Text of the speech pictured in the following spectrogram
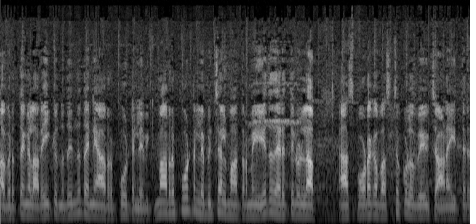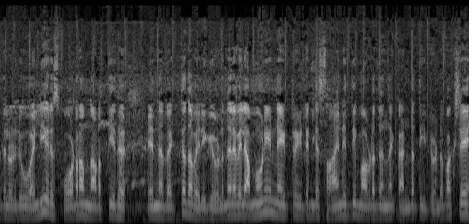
വൃത്തങ്ങൾ അറിയിക്കുന്നത് ഇന്ന് തന്നെ ആ റിപ്പോർട്ട് ലഭിക്കും. ആ റിപ്പോർട്ട് ലഭിച്ചാൽ മാത്രമേ ഏത് തരത്തിലുള്ള സ്ഫോടക വസ്തുക്കൾ ഉപയോഗിച്ചാണ് ഇത്തരത്തിലൊരു വലിയൊരു സ്ഫോടനം നടത്തിയത് എന്ന് വ്യക്തത വരികയുള്ളൂ. നിലവിൽ അമോണിയം നൈട്രേറ്റിന്റെ സാന്നിധ്യം അവിടെ നിന്ന് കണ്ടെത്തിയിട്ടുണ്ട്. പക്ഷേ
